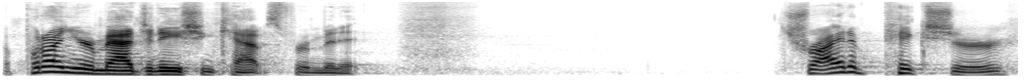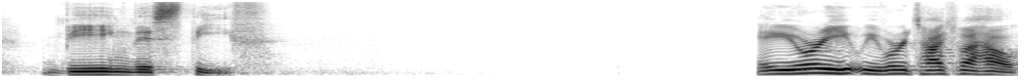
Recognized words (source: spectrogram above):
Now put on your imagination caps for a minute. Try to picture being this thief. Hey, we already, we already talked about how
